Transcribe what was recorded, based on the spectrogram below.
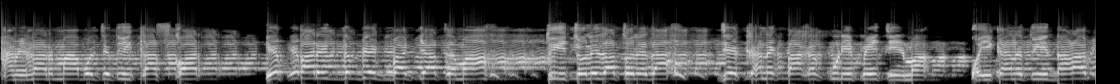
আমি নার মা বলছে, তুই কাজ কর। আছে মা। তুই চলে যা চলে যা। যেখানে টাকা কুড়ি পেয়েছিস মা, ওইখানে তুই দাঁড়াবি।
